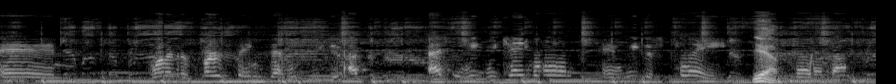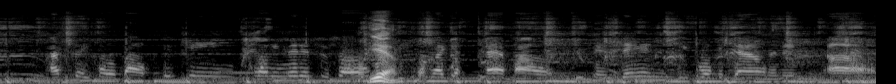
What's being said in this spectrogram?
And one of the first things that we, we do, I, actually we, we came on and we just played Yeah. for about, I'd say for about 15, 20 minutes or so. Yeah. Something like that, half hour. And then we broke it down and then, uh,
